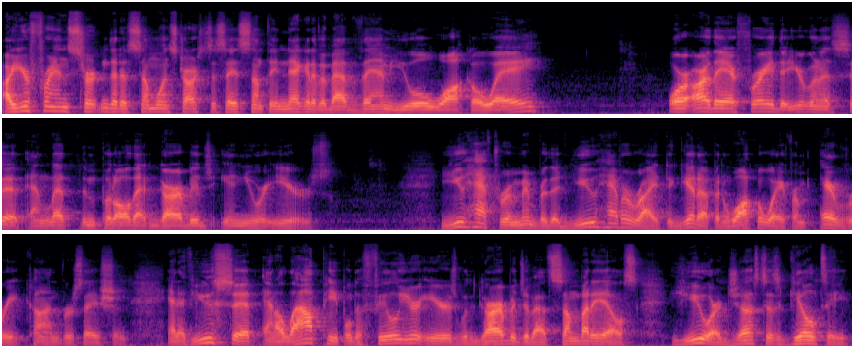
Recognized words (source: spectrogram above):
Are your friends certain that if someone starts to say something negative about them, you'll walk away? Or are they afraid that you're going to sit and let them put all that garbage in your ears? You have to remember that you have a right to get up and walk away from every conversation. And if you sit and allow people to fill your ears with garbage about somebody else, you are just as guilty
